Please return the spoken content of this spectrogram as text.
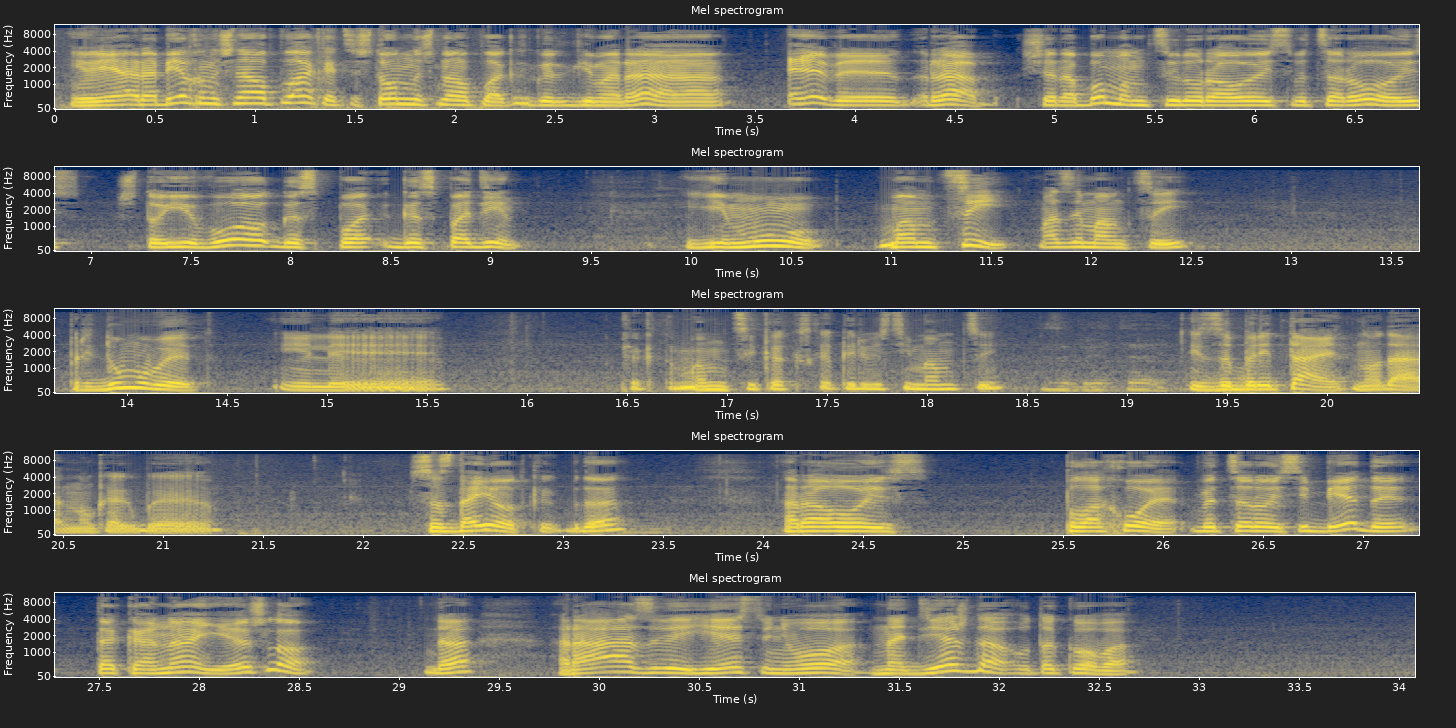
и Рабеха начинал плакать, и что он начинал плакать? Говорит Гимара, Эвед, раб, шерабом амцилу раойс вецаройс, что его госпо, господин, ему мамцы, мазы мамцы, придумывает или как это мамцы, как сказать, перевести мамцы? Изобретает. Изобретает, ну да, ну как бы создает, как бы, да? Раойс плохое, вецаройси беды, так она ешло, да? Разве есть у него надежда у такого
